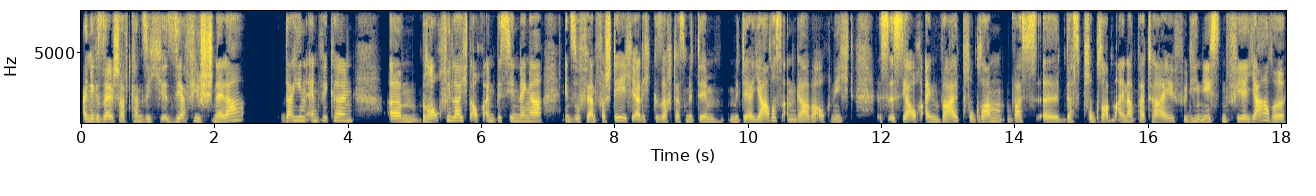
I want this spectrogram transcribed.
Eine Gesellschaft kann sich sehr viel schneller dahin entwickeln. Ähm, braucht vielleicht auch ein bisschen länger. Insofern verstehe ich ehrlich gesagt das mit dem mit der Jahresangabe auch nicht. Es ist ja auch ein Wahlprogramm, was äh, das Programm einer Partei für die nächsten vier Jahre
